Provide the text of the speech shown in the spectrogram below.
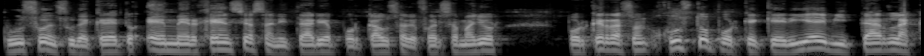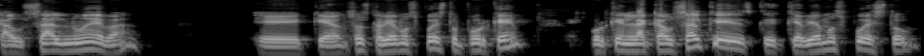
puso en su decreto emergencia sanitaria por causa de fuerza mayor. ¿Por qué razón? Justo porque quería evitar la causal nueva eh, que nosotros habíamos puesto. ¿Por qué? Porque en la causal que, habíamos puesto,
